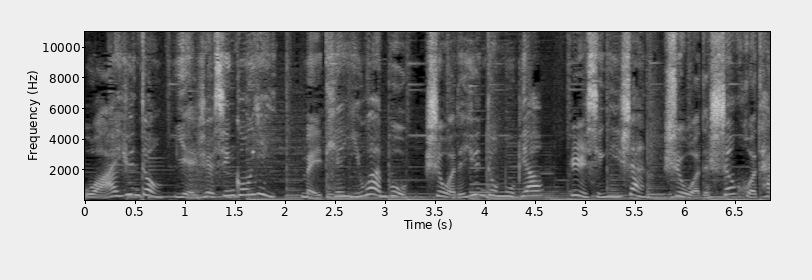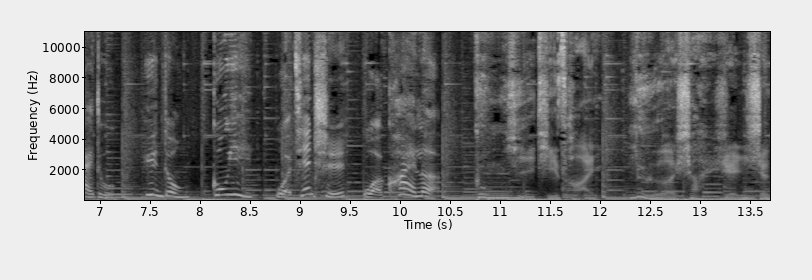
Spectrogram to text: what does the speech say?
我爱运动，也热心公益，每天一万步是我的运动目标，日行一善是我的生活态度。运动公益，我坚持，我快乐。公益题材，乐善人生。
